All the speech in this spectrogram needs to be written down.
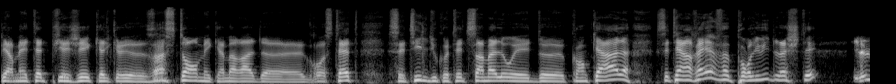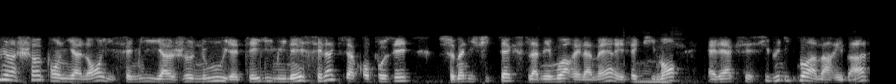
permettait de piéger quelques instants mes camarades euh, grosses têtes, cette île du côté de Saint-Malo et de Cancale, c'était un rêve pour lui de l'acheter? Il a eu un choc en y allant, il s'est mis à genoux, il a été éliminé. C'est là qu'il a composé ce magnifique texte, La mémoire et la mer. Et effectivement, elle est accessible uniquement à marée basse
